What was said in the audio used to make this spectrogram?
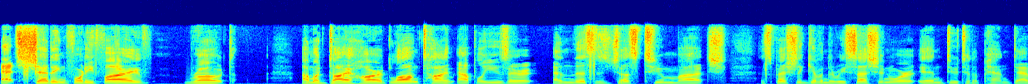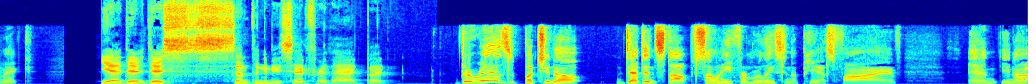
At shedding 45 wrote I'm a die-hard, long-time Apple user, and this is just too much, especially given the recession we're in due to the pandemic. Yeah, there, there's something to be said for that, but there is. But you know, that didn't stop Sony from releasing a PS5, and you know,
